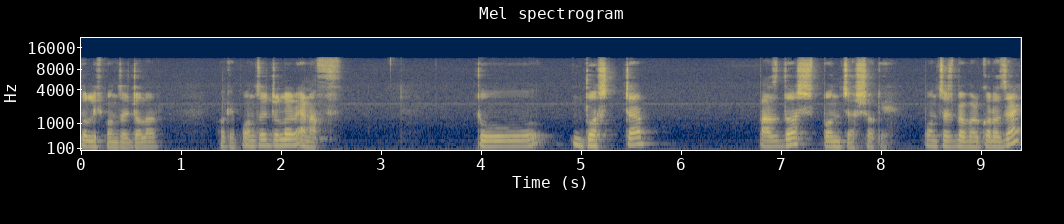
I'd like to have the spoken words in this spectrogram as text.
চল্লিশ পঞ্চাশ ডলার ওকে পঞ্চাশ ডলার এনাফ তো দশটা পাঁচ দশ পঞ্চাশ ওকে পঞ্চাশ ব্যবহার করা যায়।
